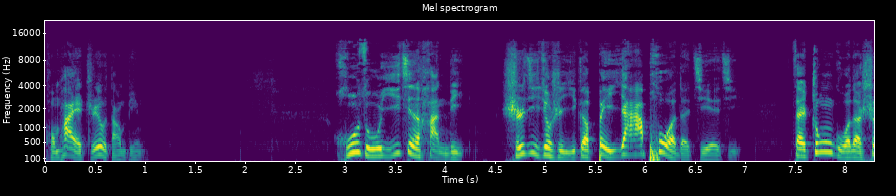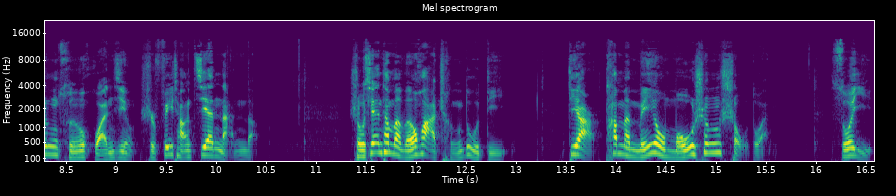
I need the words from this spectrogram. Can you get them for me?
恐怕也只有当兵。胡族一进汉地，实际就是一个被压迫的阶级，在中国的生存环境是非常艰难的。首先，他们文化程度低。第二，他们没有谋生手段，所以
